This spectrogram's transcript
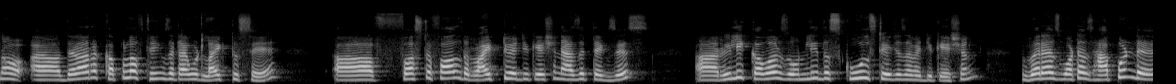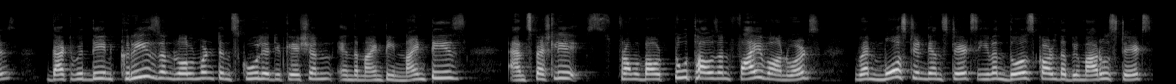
Now, uh, there are a couple of things that I would like to say. Uh, first of all, the right to education as it exists uh, really covers only the school stages of education, whereas what has happened is that with the increased enrollment in school education in the 1990s and especially from about 2005 onwards, when most Indian states, even those called the Bimaru states,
